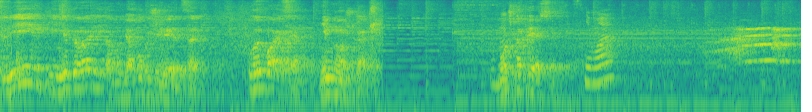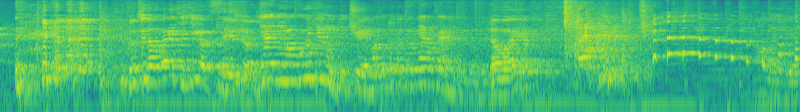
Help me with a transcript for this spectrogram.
слинки, не говори там, у тебя губы шевелятся. Улыбайся немножко. Можешь напрячься. Снимаю. Ну ты давай иди как следует. Я не могу утянуть, ты что, я могу только двумя руками только. Давай. Молодец.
